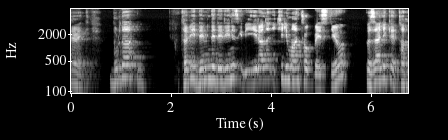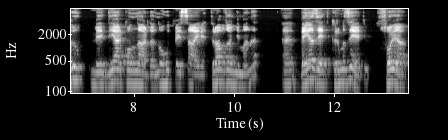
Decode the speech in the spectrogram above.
Evet. Burada tabii demin de dediğiniz gibi İran'ı iki liman çok besliyor. Özellikle tahıl ve diğer konularda nohut vesaire Trabzon limanı e, beyaz et, kırmızı et, soya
